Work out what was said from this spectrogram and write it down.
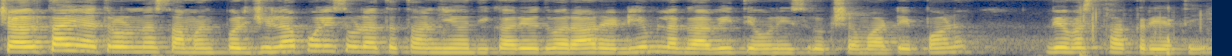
ચાલતા યાત્રાઓના સામાન પર જિલ્લા પોલીસ વડા તથા અન્ય અધિકારીઓ દ્વારા રેડિયમ લગાવી તેઓની સુરક્ષા માટે પણ વ્યવસ્થા કરી હતી.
